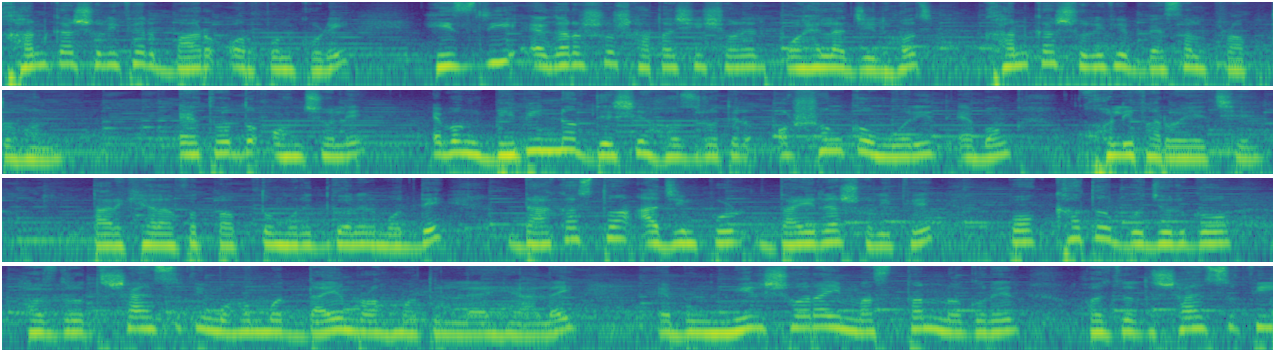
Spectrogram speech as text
খানকা শরীফের বার অর্পণ করে হিজরি এগারোশো সাতাশি সনের পহেলা জিলহজ খানকা শরীফে বেসাল প্রাপ্ত হন। এতদ অঞ্চলে এবং বিভিন্ন দেশে হজরতের অসংখ্য মরিদ এবং খলিফা রয়েছে। তার খেলাফতপ্রাপ্ত মরিদগণের মধ্যে ঢাকাস্থ আজিমপুর দাইরা শরীফে প্রখ্যাত বুজুর্গ হজরত শাহসুফি মোহাম্মদ দাইম রহমতুল্লাহ আলাই এবং মিরসরাই মাস্তান নগরের হজরত শাহসুফি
